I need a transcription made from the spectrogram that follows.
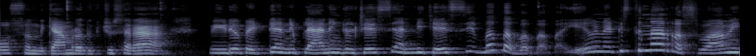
చూస్తుంది. కెమెరా దుక్కు చూసారా? వీడియో పెట్టి అన్ని ప్లానింగ్లు చేసి అన్నీ చేసి బాబా బాబా ఏమి నటిస్తున్నారా స్వామి?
